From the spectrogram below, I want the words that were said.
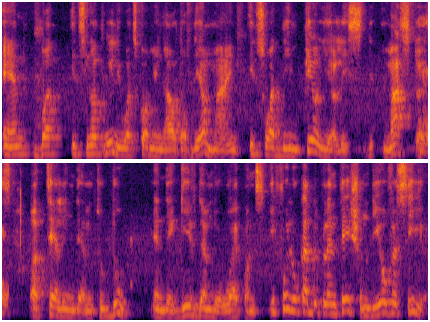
And but it's not really what's coming out of their mind. It's what the imperialist masters are telling them to do. And they give them the weapons. If we look at the plantation, the overseer,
